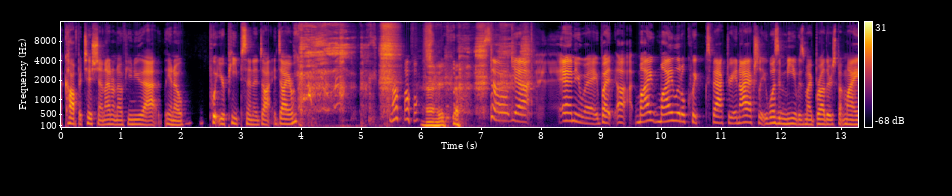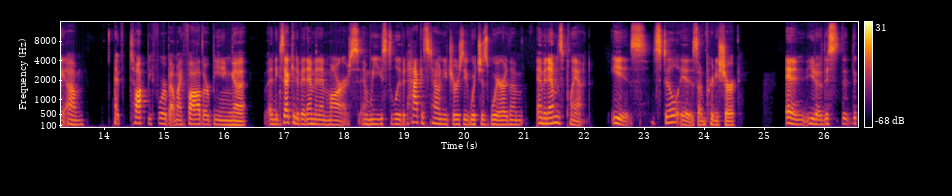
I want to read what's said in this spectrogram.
a competition. I don't know if you knew that, you know, put your peeps in a di- diorama. so yeah, anyway, but uh, my my little quick factory, and I actually it wasn't me; it was my brothers. But my um, I've talked before about my father being uh, an executive at M&M Mars, and we used to live in Hackettstown, New Jersey, which is where the M&M's plant is, still is, I'm pretty sure. And you know, this the, the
